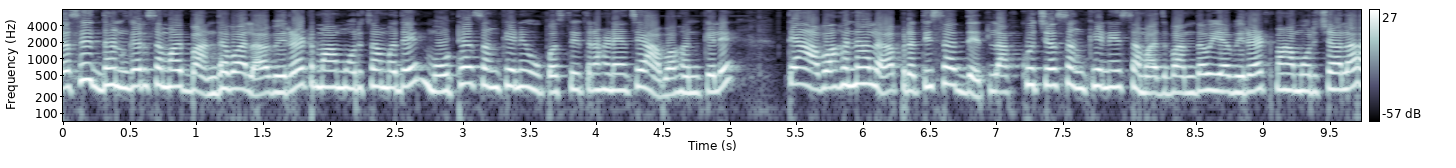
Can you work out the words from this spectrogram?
तसेच धनगर समाज बांधवाला विराट महामोर्चामध्ये मोठ्या संख्येने उपस्थित राहण्याचे आवाहन केले. त्या आवाहनाला प्रतिसाद देत लाखोच्या संख्येने समाज बांधव या विराट महामोर्चाला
